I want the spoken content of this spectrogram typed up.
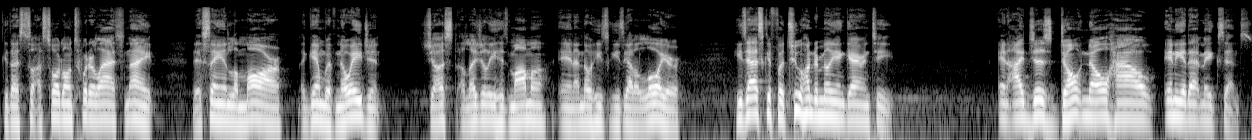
because I saw, I saw it on Twitter last night. They're saying Lamar, again, with no agent, just allegedly his mama, and I know he's he's got a lawyer He's asking for 200 million guaranteed. And I just don't know how any of that makes sense.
